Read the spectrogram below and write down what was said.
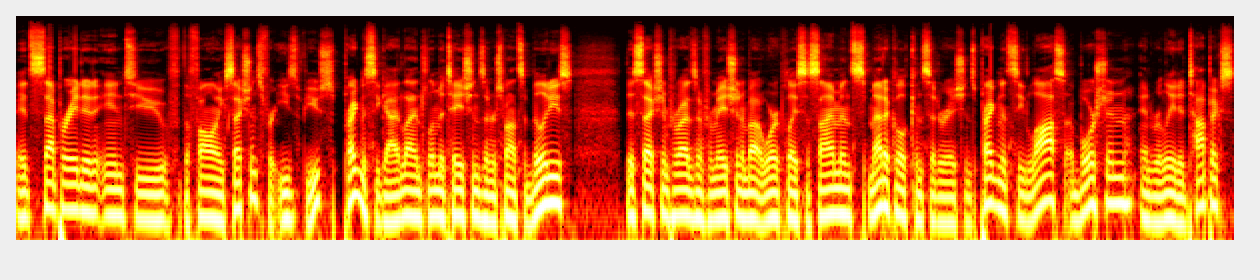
it's separated into the following sections for ease of use pregnancy guidelines, limitations, and responsibilities. This section provides information about workplace assignments, medical considerations, pregnancy, loss, abortion, and related topics.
